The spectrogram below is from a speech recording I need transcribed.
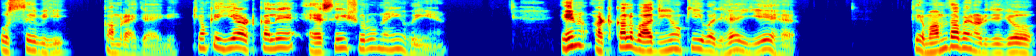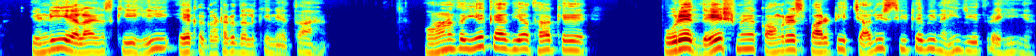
उससे भी कम रह जाएगी? क्योंकि ये अटकलें ऐसे ही शुरू नहीं हुई हैं। इन अटकलबाजियों की वजह ये है कि ममता बनर्जी, जो इंडिया अलायंस की ही एक घटक दल की नेता हैं। उन्होंने तो ये कह दिया था कि पूरे देश में कांग्रेस पार्टी 40 सीटें भी नहीं जीत रही है।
